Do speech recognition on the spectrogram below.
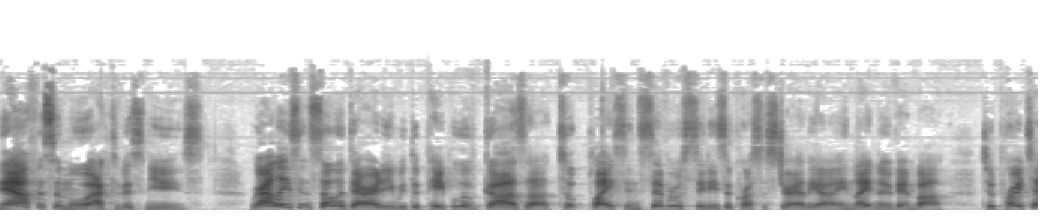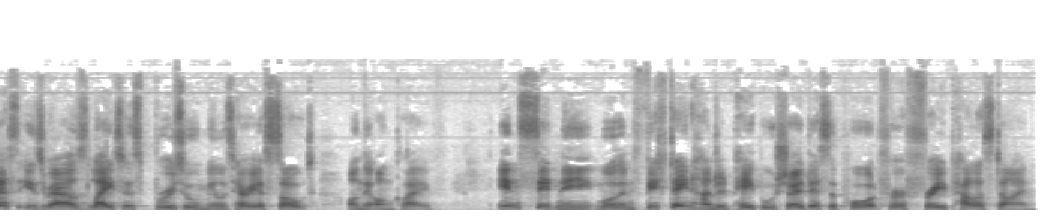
Now for some more activist news. Rallies in solidarity with the people of Gaza took place in several cities across Australia in late November to protest Israel's latest brutal military assault on the enclave. In Sydney, more than 1,500 people showed their support for a free Palestine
